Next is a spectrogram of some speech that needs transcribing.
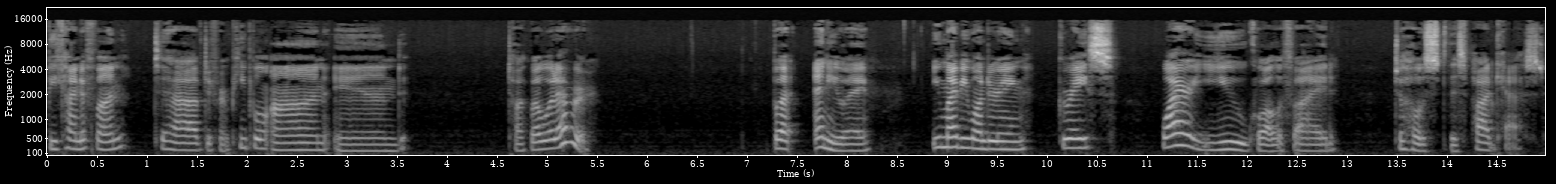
be kind of fun to have different people on and talk about whatever. But anyway, you might be wondering, Grace, why are you qualified to host this podcast?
